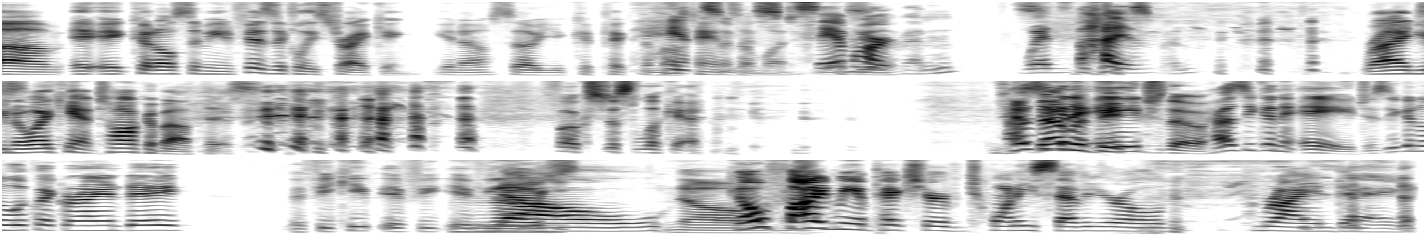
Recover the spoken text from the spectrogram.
um, it, it could also mean physically striking. You know, so you could pick the most handsome one. Sam Yes. Hartman wins the Heisman. Ryan, you know I can't talk about this. Folks, just look at him. How's That he gonna be- age though? How's he gonna age? Is he gonna look like Ryan Day? If he keep if he if he no. No, Go no. find me a picture of 27 year old Ryan Day.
